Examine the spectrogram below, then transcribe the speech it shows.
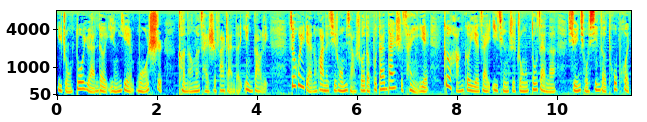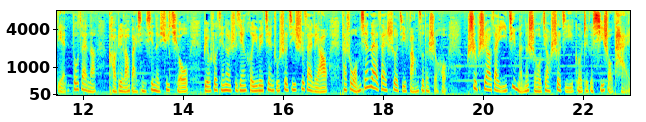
一种多元的。营业模式可能呢才是发展的硬道理。最后一点的话呢，其实我们想说的不单单是餐饮业，各行各业在疫情之中都在呢寻求新的突破点，都在呢考虑老百姓新的需求。比如说前段时间和一位建筑设计师在聊，他说我们现在在设计房子的时候。是不是要在一进门的时候就要设计一个这个洗手台，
